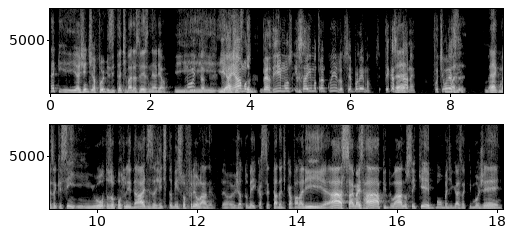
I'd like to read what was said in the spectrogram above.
É que a gente já foi visitante várias vezes, né, Ariel? E, Muitas. E, e ganhamos, gente... perdimos e saímos tranquilos, sem problema. Tem que aceitar, é, né? Futebol é mas, assim. É, mas é que assim, em outras oportunidades a gente também sofreu lá, né? Então eu já tomei cacetada de cavalaria, ah, sai mais rápido, ah, não sei o quê, bomba de gás lacrimogênio.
